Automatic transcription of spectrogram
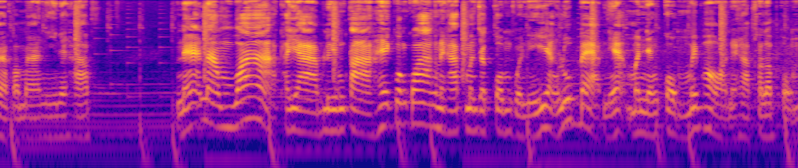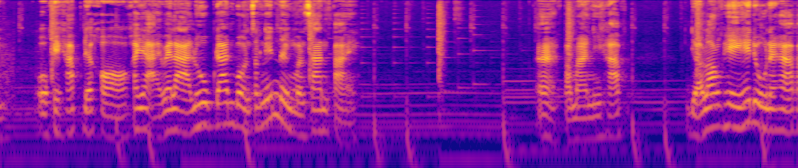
าประมาณนี้นะครับ แนะนำว่าพยายามลืมตาให้กว้างๆนะครับ มันจะกลมกว่านี้อย่างรูปแบบเนี้ยมันยังกลมไม่พอนะครับสำหรับผม โอเคครับ เดี๋ยวขอขยายเวลารูปด้านบนสักนิดหนึ่งมันสั้นไป อ่าประมาณนี้ครับ เดี๋ยวลองเพลงให้ดูนะครับ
